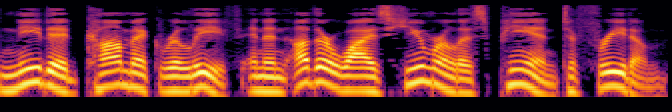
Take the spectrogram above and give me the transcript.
needed comic relief in an otherwise humorless paean to freedom.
